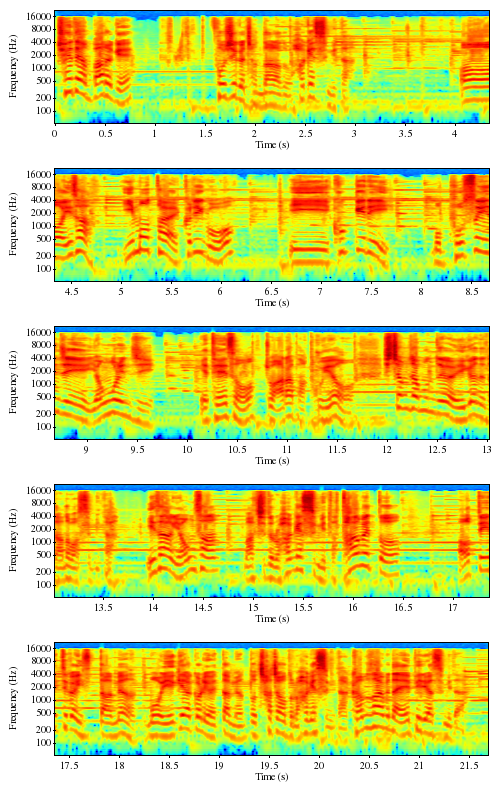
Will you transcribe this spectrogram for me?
최대한 빠르게 소식을 전달하도록 하겠습니다. 어 이상 이모탈 그리고 이 코끼리 뭐 보스인지 영물인지에 대해서 좀 알아봤고요. 시청자분들의 의견을 나눠봤습니다. 이상 영상 마치도록 하겠습니다. 다음에 또 업데이트가 있다면 뭐 얘기할 거리가 있다면 또 찾아오도록 하겠습니다. 감사합니다. 에필이었습니다.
